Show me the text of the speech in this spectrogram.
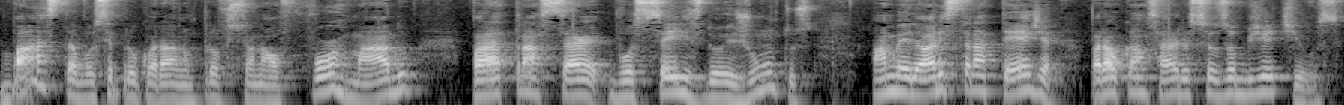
Basta você procurar um profissional formado para traçar vocês dois juntos a melhor estratégia para alcançar os seus objetivos.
